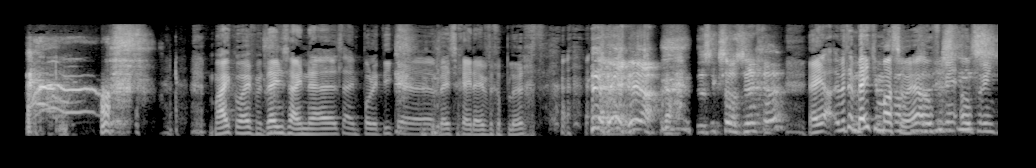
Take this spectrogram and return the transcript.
Michael heeft meteen zijn, eh, zijn politieke eh, bezigheden even geplucht. ja, dus ik zou zeggen, Hey, met een beetje mazzel, hè? Over, over een...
